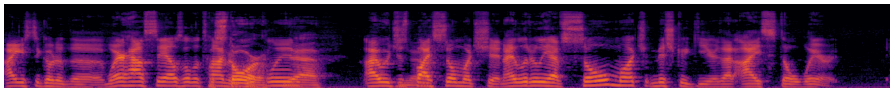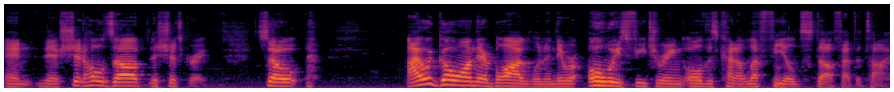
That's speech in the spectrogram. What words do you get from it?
I used to go to the warehouse sales all the time store. in Brooklyn. Yeah. I would just Yeah. buy so much shit. And I literally have so much Mishka gear that I still wear it. And their shit holds up. Their shit's great. So I would go on their blog one, and they were always featuring all this kind of left field stuff at the time.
